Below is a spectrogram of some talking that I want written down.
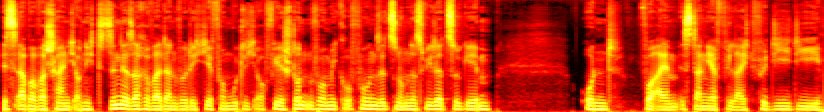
ist aber wahrscheinlich auch nicht Sinn der Sache, weil dann würde ich hier vermutlich auch vier Stunden vor dem Mikrofon sitzen, um das wiederzugeben. Und vor allem ist dann ja vielleicht für die, die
